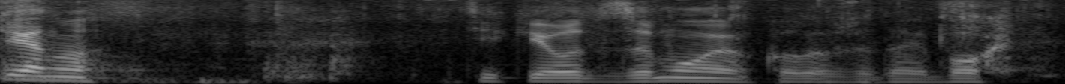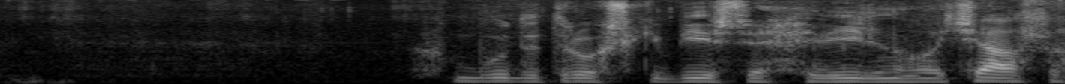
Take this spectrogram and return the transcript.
Кину тільки от зимою, коли вже дай Бог буде трошки більше вільного часу.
